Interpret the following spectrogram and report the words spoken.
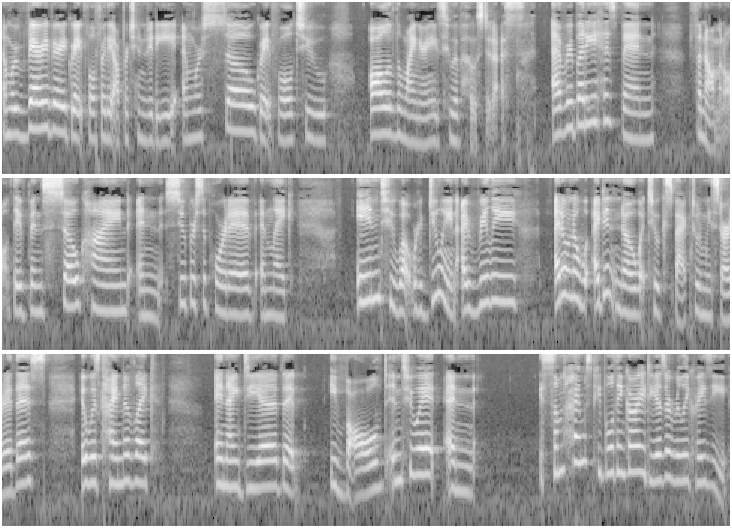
And we're very, very grateful for the opportunity. And we're so grateful to all of the wineries who have hosted us. Everybody has been phenomenal. They've been so kind and super supportive and like, into what we're doing. I really, I don't know, I didn't know what to expect when we started this. It was kind of like an idea that evolved into it. And sometimes people think our ideas are really crazy,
